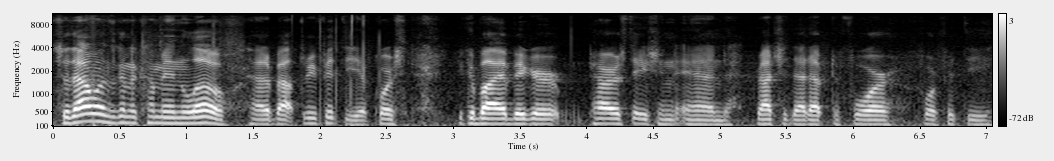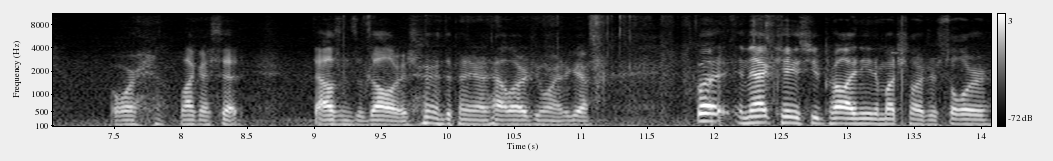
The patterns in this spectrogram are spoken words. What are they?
So that one's gonna come in low at about 350. Of course, you could buy a bigger power station and ratchet that up to 4, 450, or like I said, thousands of dollars, depending on how large you wanted to go. But in that case, you'd probably need a much larger solar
